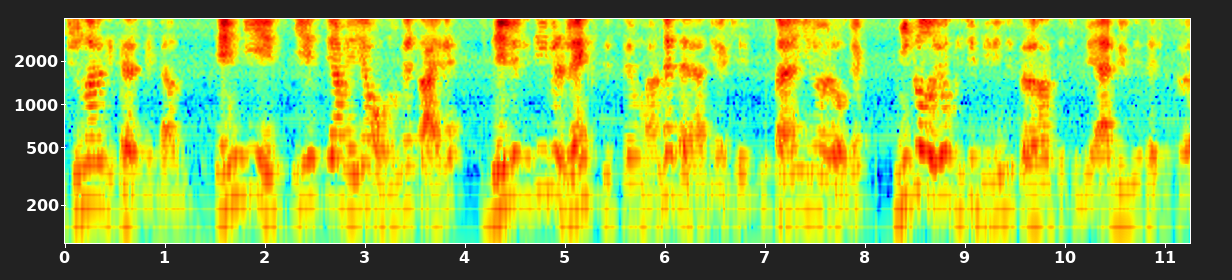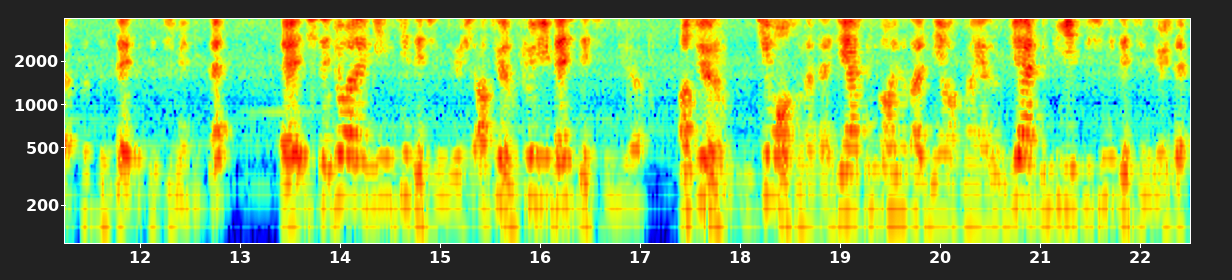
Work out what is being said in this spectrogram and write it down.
şunlara dikkat etmek lazım. NBA'in, ESPN ve Yahoo'nun vesaire belirlediği bir rank sistemi var. Mesela diyor ki, muhtemelen yine öyle olacak. Nikola Jokic'i birinci sıradan seçin diyor. Eğer birinci seçme sırası sizdeyse, seçilmediyse. Ee, işte Joel Embiid'i 2 seçin diyor. İşte atıyorum Curry'i 5 seçin diyor. Atıyorum kim olsun mesela J.R. Smith oynasaydı niye aklıma geldi? Smith'i 70. seçin diyor. İşte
